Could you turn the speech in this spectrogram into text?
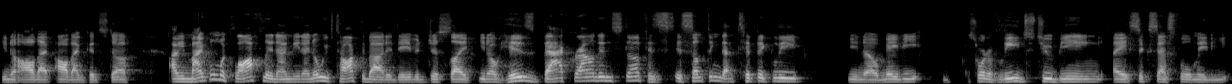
you know all that all that good stuff. I mean, Michael McLaughlin. I mean, I know we've talked about it, David. Just like you know, his background and stuff is is something that typically, you know, maybe sort of leads to being a successful maybe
